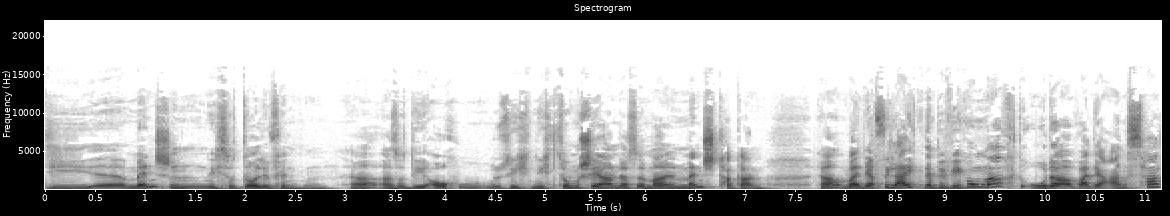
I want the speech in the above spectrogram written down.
die äh, Menschen nicht so dolle finden. Ja, also die auch sich nicht zum scheren, dass sie mal einen Mensch tackern. Ja, weil der vielleicht eine Bewegung macht oder weil der Angst hat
